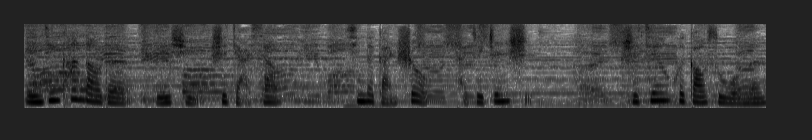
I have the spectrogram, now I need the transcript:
眼睛看到的也许是假象，心的感受才最真实。时间会告诉我们，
